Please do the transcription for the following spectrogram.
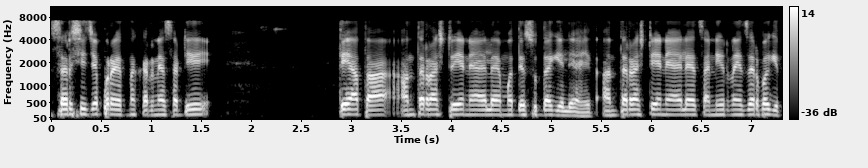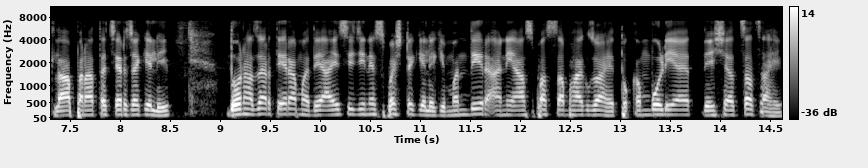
सरशीचे प्रयत्न करण्यासाठी ते आता आंतरराष्ट्रीय न्यायालयामध्ये सुद्धा गेले आहेत. आंतरराष्ट्रीय न्यायालयाचा निर्णय जर बघितला आपण आता चर्चा केली दोन हजार तेरा मध्ये आयसीजीने स्पष्ट केले की मंदिर आणि आसपासचा भाग जो आहे तो कंबोडिया देशाचाच आहे.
